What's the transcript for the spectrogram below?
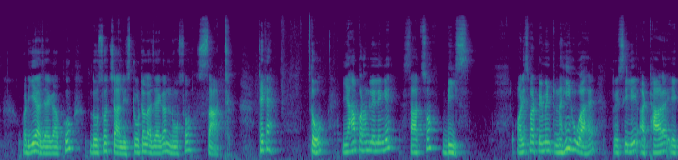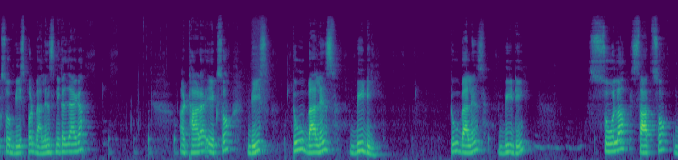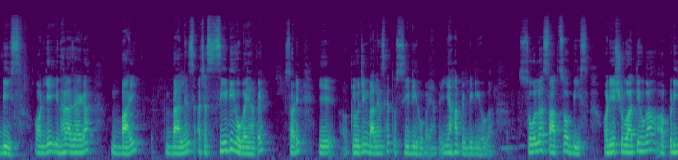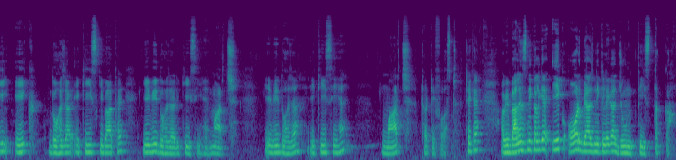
और ये आ जाएगा आपको 240 टोटल आ जाएगा 960 ठीक है? तो यहाँ पर हम ले लेंगे 720 और इस बार पेमेंट नहीं हुआ है तो इसीलिए अट्ठारह एक सौ बीस पर बैलेंस निकल जाएगा। अट्ठारह एक सौ बीस, to balance B D to balance B D सोलह सात सौ बीस और ये इधर आ जाएगा। बाई बैलेंस अच्छा सी डी होगा यहाँ पे, सॉरी, ये क्लोजिंग बैलेंस है तो सी डी होगा यहाँ पे यहाँ पे बी डी होगा। सोलह सात सौ बीस और ये शुरुआती होगा अप्रैल एक 2021 की बात है, ये भी 2021 ही है, मार्च। ये भी 2021 ही है, मार्च थर्टी फ़र्स्ट। ठीक है? अभी बैलेंस निकल गया, एक और ब्याज निकलेगा जून तीस तक का।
